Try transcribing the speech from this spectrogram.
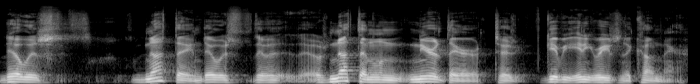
there was nothing. There was there, was- there was nothing near there to give you any reason to come there.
